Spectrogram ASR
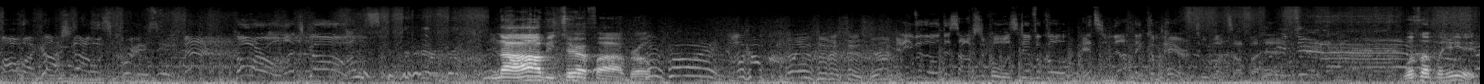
oh my gosh, that was crazy! Matt, Carl, let's go! nah, I'll be terrified, bro. And even though this obstacle was difficult, it's nothing compared to what's up ahead. What's up ahead?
